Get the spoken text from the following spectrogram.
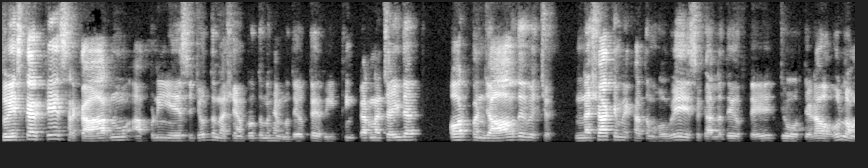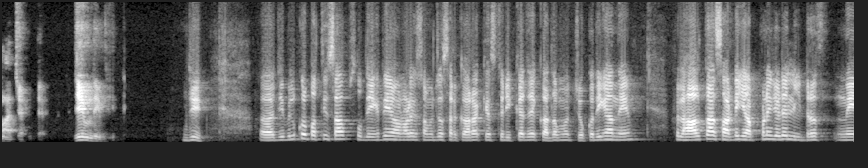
ਸੋ ਇਸ ਕਰਕੇ ਸਰਕਾਰ ਨੂੰ ਆਪਣੀ ਇਸ ਯੁੱਧ ਨਸ਼ਿਆਂ ਵਿਰੁੱਧ ਮੁਹਿੰਮ ਦੇ ਉੱਤੇ ਰੀਥਿੰਕ ਕਰਨਾ ਚਾਹੀਦਾ ਔਰ ਪੰਜਾਬ ਦੇ ਵਿੱਚ ਨਸ਼ਾ ਕਿਵੇਂ ਖਤਮ ਹੋਵੇ ਇਸ ਗੱਲ ਦੇ ਉੱਤੇ ਜ਼ੋਰ ਜਿਹੜਾ ਉਹ ਲਾਉਣਾ ਚਾਹੀਦਾ ਹੈ। ਜੀ ਜੀ। ਜੀ ਬਿਲਕੁਲ ਪੱਤੀ ਸਾਹਿਬ, ਸੋ ਦੇਖਦੇ ਹਾਂ ਆਉਣ ਵਾਲੇ ਸਮੇਂ 'ਚ ਸਰਕਾਰਾਂ ਕਿਸ ਤਰੀਕੇ ਦੇ ਕਦਮ ਚੁੱਕਦੀਆਂ ਨੇ। ਫਿਲਹਾਲ ਤਾਂ ਸਾਡੇ ਆਪਣੇ ਜਿਹੜੇ ਲੀਡਰ ਨੇ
